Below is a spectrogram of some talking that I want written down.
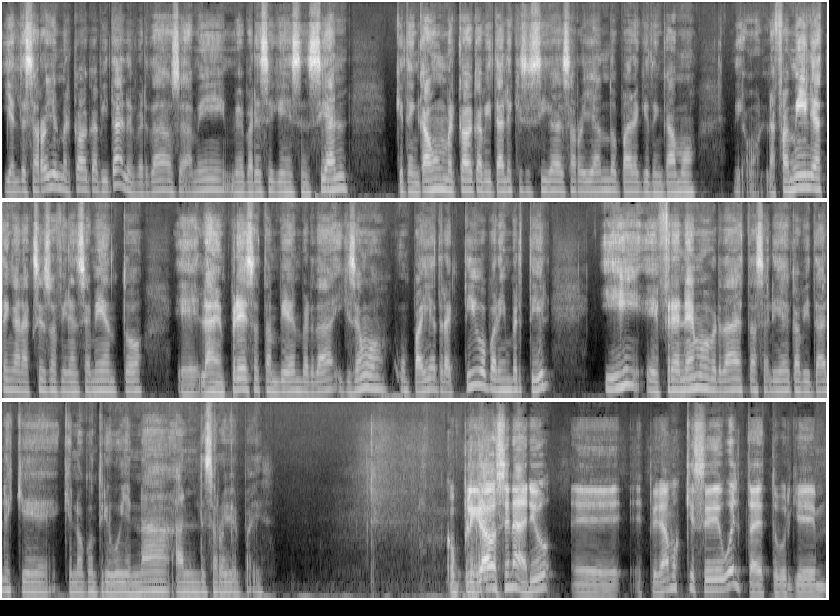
y al desarrollo del mercado de capitales, ¿verdad? O sea, a mí me parece que es esencial que tengamos un mercado de capitales que se siga desarrollando para que tengamos, digamos, las familias tengan acceso a financiamiento, eh, las empresas también, ¿verdad? Y que seamos un país atractivo para invertir y eh, frenemos ¿verdad? esta salida de capitales que, que no contribuyen nada al desarrollo del país. Complicado escenario. Eh, esperamos que se dé vuelta esto, porque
